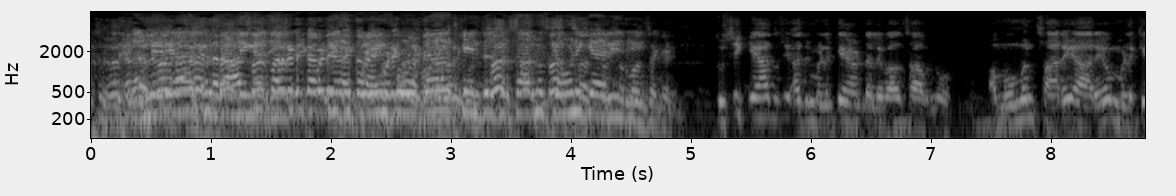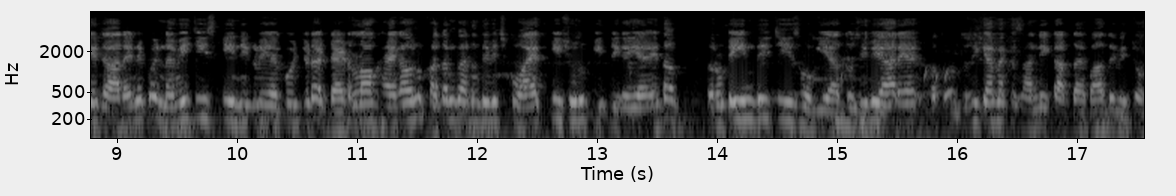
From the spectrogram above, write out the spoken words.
ਸਰ ਮੇਰਾ understanding ਹੈ ਜੀ ਸੁਪਰੀਮ ਕੋਰਟ ਕੇਂਦਰ ਸਰਕਾਰ ਨੂੰ ਕਿਉਂ ਨਹੀਂ ਕਹਿ ਰਹੀ One ਜੀ second. ਤੁਸੀਂ ਕਿਹਾ ਤੁਸੀਂ ਅੱਜ ਮਿਲ ਕੇ ਆਏ ਹੋ ਡੱਲੇਵਾਲ ਸਾਹਿਬ ਨੂੰ ਅਮੂਮਨ ਸਾਰੇ ਆ ਰਹੇ ਹੋ ਮਿਲ ਕੇ ਜਾ ਰਹੇ ਨੇ ਕੋਈ ਨਵੀਂ ਚੀਜ਼ ਕੀ ਨਿਕਲੀ ਹੈ ਕੋਈ ਜਿਹੜਾ ਡੈਡਲੌਕ ਹੈਗਾ ਉਹਨੂੰ ਖਤਮ ਕਰਨ ਦੇ ਵਿੱਚ ਕਵਾਇਦ ਕੀ ਸ਼ੁਰੂ ਕੀਤੀ ਗਈ ਹੈ ਇਹ ਤਾਂ ਰੂਟੀਨ ਦੀ ਚੀਜ਼ ਹੋ ਗਈ ਆ ਤੁਸੀਂ ਵੀ ਆ ਰਹੇ ਹੋ ਤੁਸੀਂ ਕਿਹਾ ਮੈਂ ਕਿਸਾਨੀ ਕਰਦਾ ਬਾਅਦ ਦੇ ਵਿੱਚੋਂ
